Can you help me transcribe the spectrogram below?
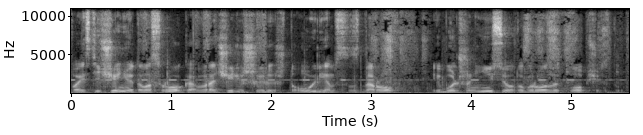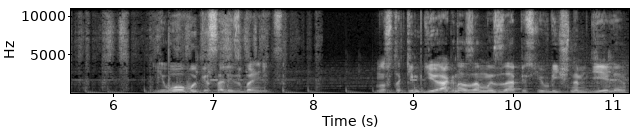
По истечению этого срока врачи решили, что Уильямс здоров и больше не несет угрозы обществу. Его выписали из больницы. Но с таким диагнозом и записью в личном деле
